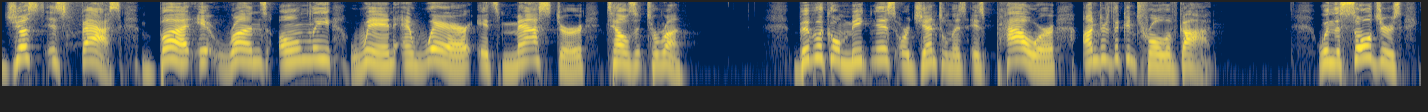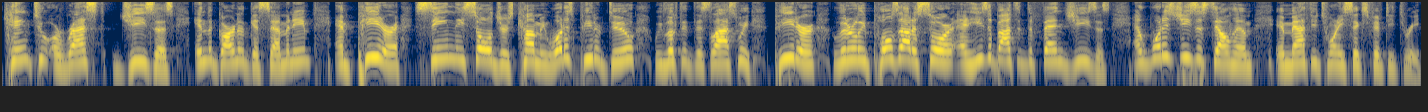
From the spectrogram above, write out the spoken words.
just as fast, but it runs only when and where its master tells it to run. Biblical meekness or gentleness is power under the control of God. When the soldiers came to arrest Jesus in the Garden of Gethsemane, and Peter, seeing these soldiers coming, what does Peter do? We looked at this last week. Peter literally pulls out a sword and he's about to defend Jesus. And what does Jesus tell him in Matthew 26 53?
